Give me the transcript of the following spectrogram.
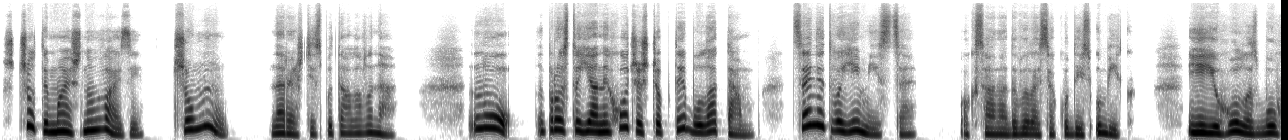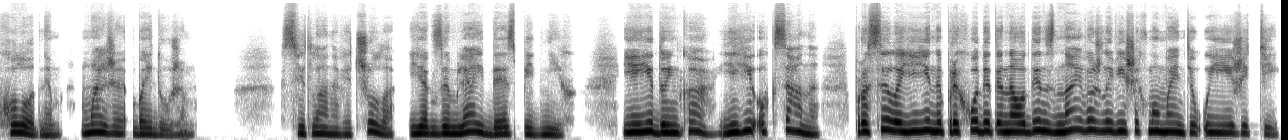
Що ти маєш на увазі? Чому? нарешті спитала вона. Ну, просто я не хочу, щоб ти була там. Це не твоє місце. Оксана дивилася кудись у бік. Її голос був холодним, майже байдужим. Світлана відчула, як земля йде з під ніг. Її донька, її Оксана, просила її не приходити на один з найважливіших моментів у її житті.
